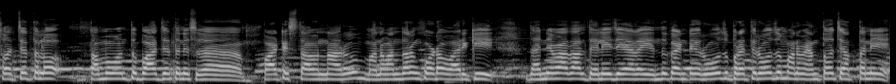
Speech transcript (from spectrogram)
స్వచ్ఛతలో తమ వంతు బాధ్యతని పాటిస్తూ ఉన్నారు. మనమందరం కూడా వారికి ధన్యవాదాలు తెలియజేయాలి. ఎందుకంటే రోజు ప్రతిరోజు మనం ఎంతో చెత్తని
